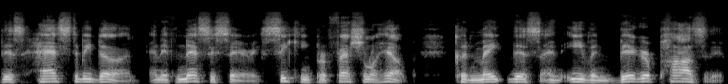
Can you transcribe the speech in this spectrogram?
this has to be done, and if necessary, seeking professional help could make this an even bigger positive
